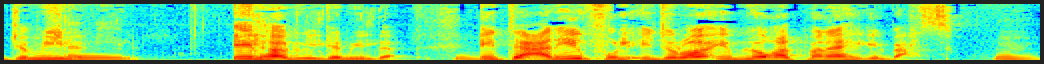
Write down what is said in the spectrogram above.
جميلا جميل إيه الهجر الجميل ده؟ إيه تعريفه الإجرائي بلغة مناهج البحث مم.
